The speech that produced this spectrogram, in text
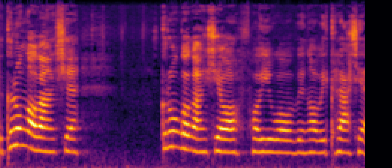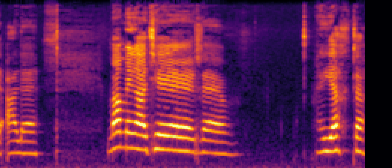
y, królno nam się, królno nam się oswoiło w nowej klasie, ale mamy nadzieję, że jeszcze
